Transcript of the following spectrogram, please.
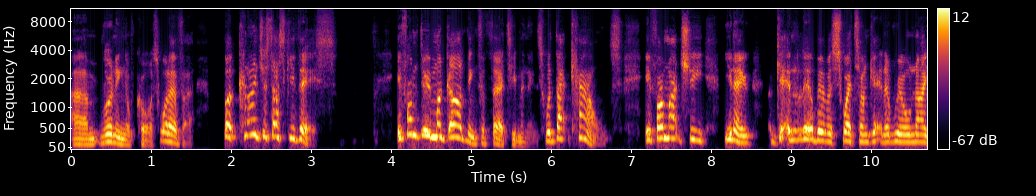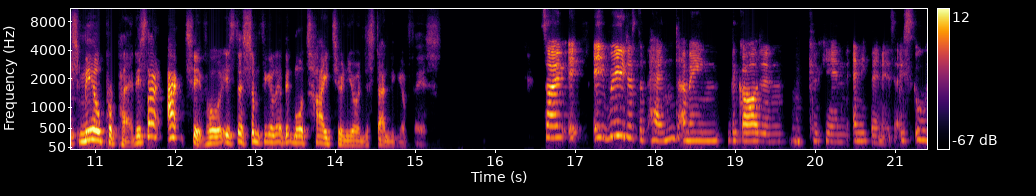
Um, running, of course, whatever. But can I just ask you this? If I'm doing my gardening for 30 minutes, would that count? If I'm actually, you know, getting a little bit of a sweat on getting a real nice meal prepared, is that active or is there something a little bit more tighter in your understanding of this? So it, it really does depend. I mean, the garden, cooking, anything, it's, it's, all,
